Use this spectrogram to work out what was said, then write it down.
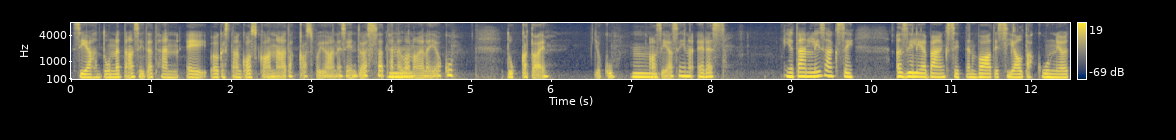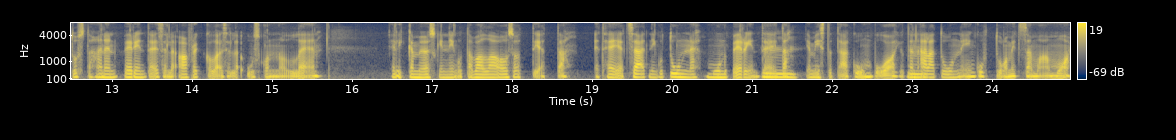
Siahan tunnetaan siitä, että hän ei oikeastaan koskaan näytä kasvojaan esiintyessä, että mm. hänellä on aina joku tukka tai joku mm. asia siinä edessä. Ja tämän lisäksi Azilia Banks sitten vaati sieltä kunnioitusta hänen perinteiselle afrikkalaiselle uskonnolleen. Eli myöskin niin kuin tavallaan osoitti, että, että hei, että sä et niin kuin tunne mun perinteitä mm. ja mistä tämä kumpuaa, joten mm. älä tuu niin kuin tuomitsemaan mua.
